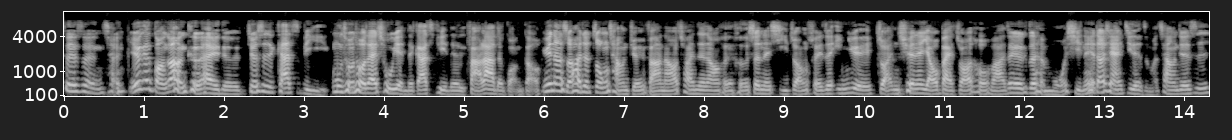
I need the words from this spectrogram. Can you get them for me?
真的是很惨。有一个广告很可爱的，就是 Gatsby 木村拓哉出演的 Gatsby 的发蜡的广告。因为那时候他就中长卷发，然后穿着那种很合身的西装，随着音乐转圈的摇摆抓头发，这个真的很魔性。那些到现在还记得怎么唱，就是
